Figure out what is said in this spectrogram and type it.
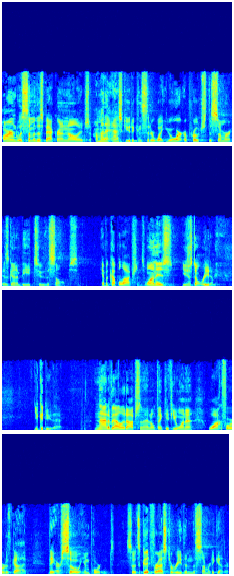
Armed with some of this background knowledge, I'm going to ask you to consider what your approach this summer is going to be to the Psalms. You have a couple options. One is you just don't read them. You could do that. Not a valid option, I don't think, if you want to walk forward with God. They are so important. So it's good for us to read them this summer together.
